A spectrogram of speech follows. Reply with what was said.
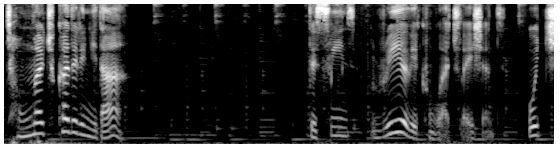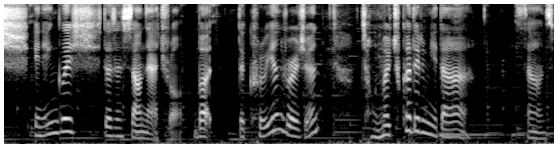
정말 축하드립니다. This means really congratulations, which in English doesn't sound natural, but the Korean version, 정말 축하드립니다, sounds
